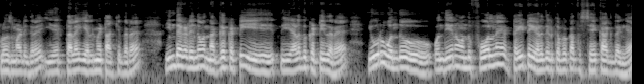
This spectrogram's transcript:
ಕ್ಲೋಸ್ ಮಾಡಿದ್ದಾರೆ ತಲೆಗೆ ಹೆಲ್ಮೆಟ್ ಹಾಕಿದ್ದಾರೆ. ಹಿಂದೆಗಡೆಯಿಂದ ಒಂದು ಹಗ್ಗ ಕಟ್ಟಿ ಎಳೆದು ಕಟ್ಟಿದ್ದಾರೆ. ಇವರು ಒಂದು ಒಂದೇನೋ ಒಂದು ಫೋಲ್ನೇ ಟೈಟಾಗಿ ಎಳೆದಿಡ್ಕೋಬೇಕಂತ ಸೇಕ್ ಆಗ್ದಂಗೆ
